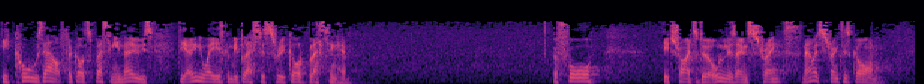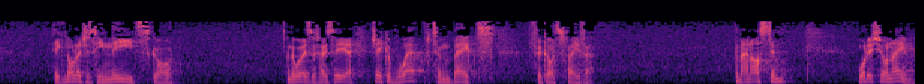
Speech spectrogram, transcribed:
he calls out for God's blessing. He knows the only way he's going to be blessed is through God blessing him. Before he tried to do it all in his own strength. Now his strength is gone. He acknowledges he needs God. In the words of Hosea, Jacob wept and begged for God's favor. The man asked him, what is your name?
